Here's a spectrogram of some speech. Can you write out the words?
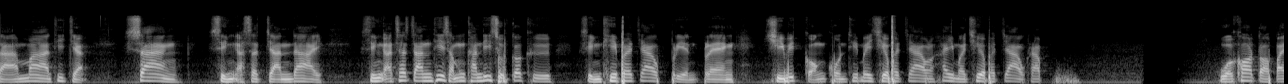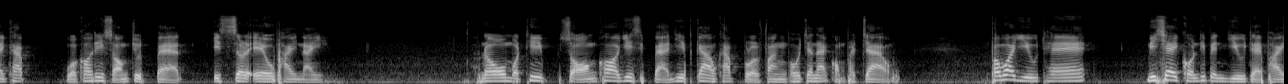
สามารถที่จะสร้างสิ่งอัศจรรย์ได้ สิ่งอัศจรรย์ที่สำคัญที่สุดก็คือสิ่งที่พระเจ้าเปลี่ยนแปลงชีวิตของคนที่ไม่เชื่อพระเจ้าให้มาเชื่อพระเจ้าครับ หัวข้อต่อไปครับ หัวข้อที่ 2.8 อิสราเอลภายใน โรบทที่ 2 ข้อ 28 29 ครับ โปรดฟังพระวจนะของพระเจ้า เพราะว่ายิวแท้ไม่ใช่คนที่เป็นยิวแต่ภาย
